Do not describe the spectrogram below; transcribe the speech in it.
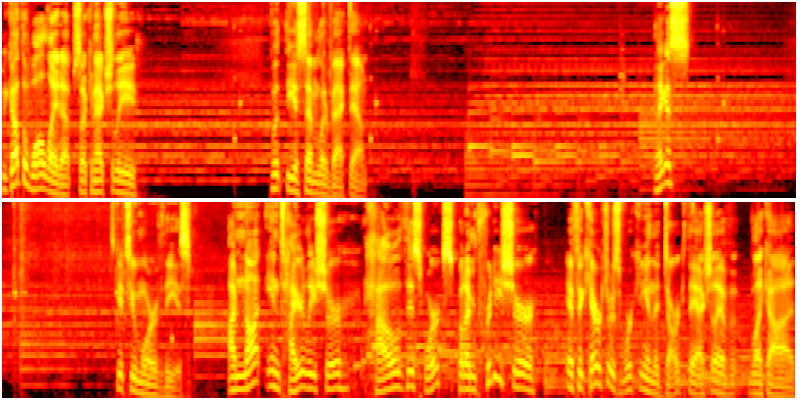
We got the wall light up, so I can actually put the assembler back down. And I guess... Let's get two more of these. I'm not entirely sure how this works, but I'm pretty sure if a character is working in the dark, they actually have, like, a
